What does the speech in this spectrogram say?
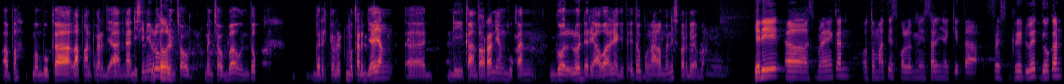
apa membuka lapangan pekerjaan. Nah, di sini lu mencoba mencoba untuk ber, bekerja yang uh, di kantoran yang bukan goal lo dari awalnya gitu. Itu pengalamannya seperti apa? Jadi uh, sebenarnya kan otomatis kalau misalnya kita fresh graduate, gue kan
